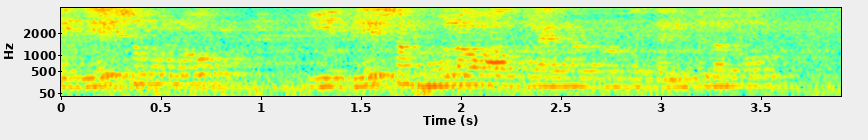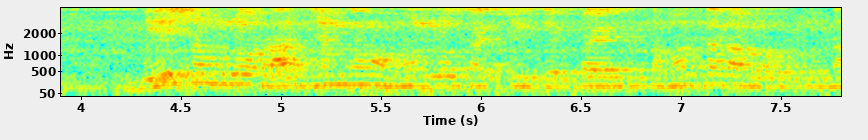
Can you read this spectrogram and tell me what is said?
ఈ దేశంలో ఈ దేశ మూలవాసులైనటువంటి దళితులకు దేశంలో రాజ్యాంగం అమల్లోకి వచ్చి డెబ్బై ఐదు సంవత్సరాలు అవుతున్న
